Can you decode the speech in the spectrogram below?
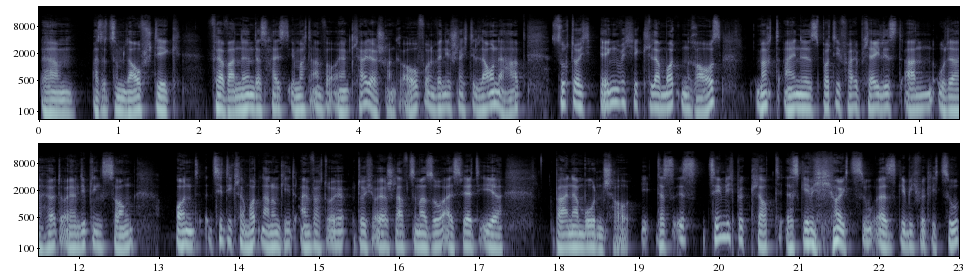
ähm, also zum Laufsteg verwandeln. Das heißt, ihr macht einfach euren Kleiderschrank auf und wenn ihr schlechte Laune habt, sucht euch irgendwelche Klamotten raus, macht eine Spotify-Playlist an oder hört euren Lieblingssong und zieht die Klamotten an und geht einfach durch, durch euer Schlafzimmer so, als wärt ihr bei einer Modenschau. Das ist ziemlich bekloppt, das gebe ich euch zu, also das gebe ich wirklich zu.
